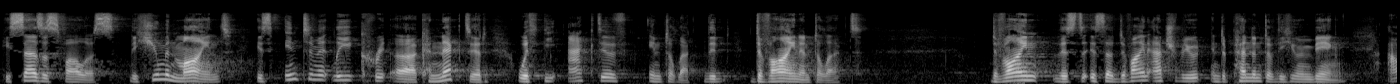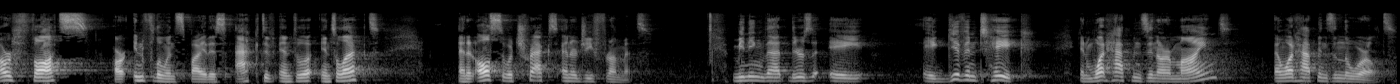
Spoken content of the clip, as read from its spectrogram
He says as follows The human mind is intimately uh, connected with the active intellect, the divine intellect. Divine, this is a divine attribute independent of the human being. Our thoughts are influenced by this active intellect, and it also attracts energy from it. Meaning that there's a, a give and take in what happens in our mind and what happens in the world.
